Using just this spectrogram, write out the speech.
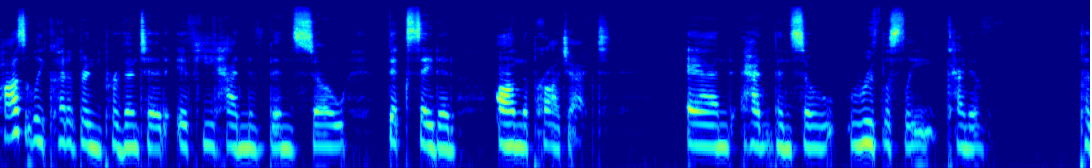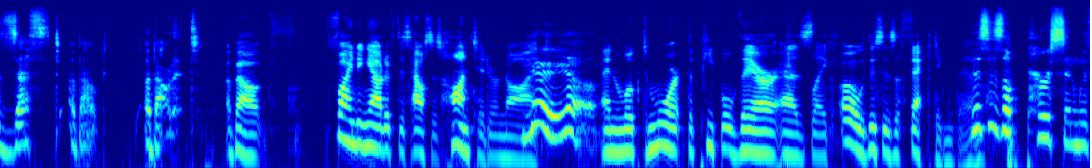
possibly could have been prevented if he hadn't have been so fixated on the project and hadn't been so ruthlessly kind of possessed about about it. About finding out if this house is haunted or not. Yeah, yeah. And looked more at the people there as like, oh, this is affecting them. This is a person with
